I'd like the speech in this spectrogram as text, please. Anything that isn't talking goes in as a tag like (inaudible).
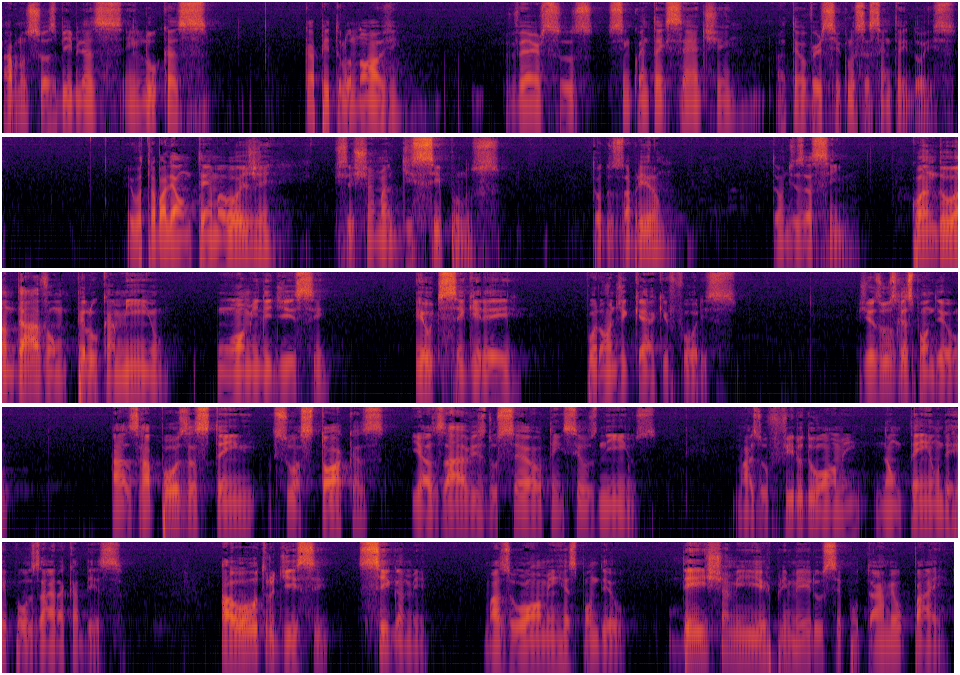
Abram suas Bíblias em Lucas, capítulo 9, versos 57 até o versículo 62. Eu vou trabalhar um tema hoje que se chama discípulos. Todos abriram? Então diz assim: Quando andavam pelo caminho, um homem lhe disse: Eu te seguirei por onde quer que fores. Jesus respondeu: As raposas têm suas tocas e as aves do céu têm seus ninhos, mas o filho do homem não tem onde repousar a cabeça. A outro disse: Siga-me. Mas o homem respondeu: Deixa-me ir primeiro sepultar meu pai.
